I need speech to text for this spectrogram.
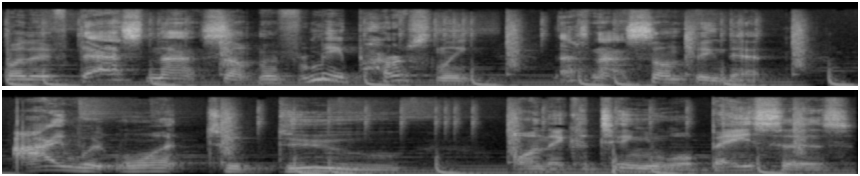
But if that's not something for me personally, that's not something that I would want to do on a continual basis,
